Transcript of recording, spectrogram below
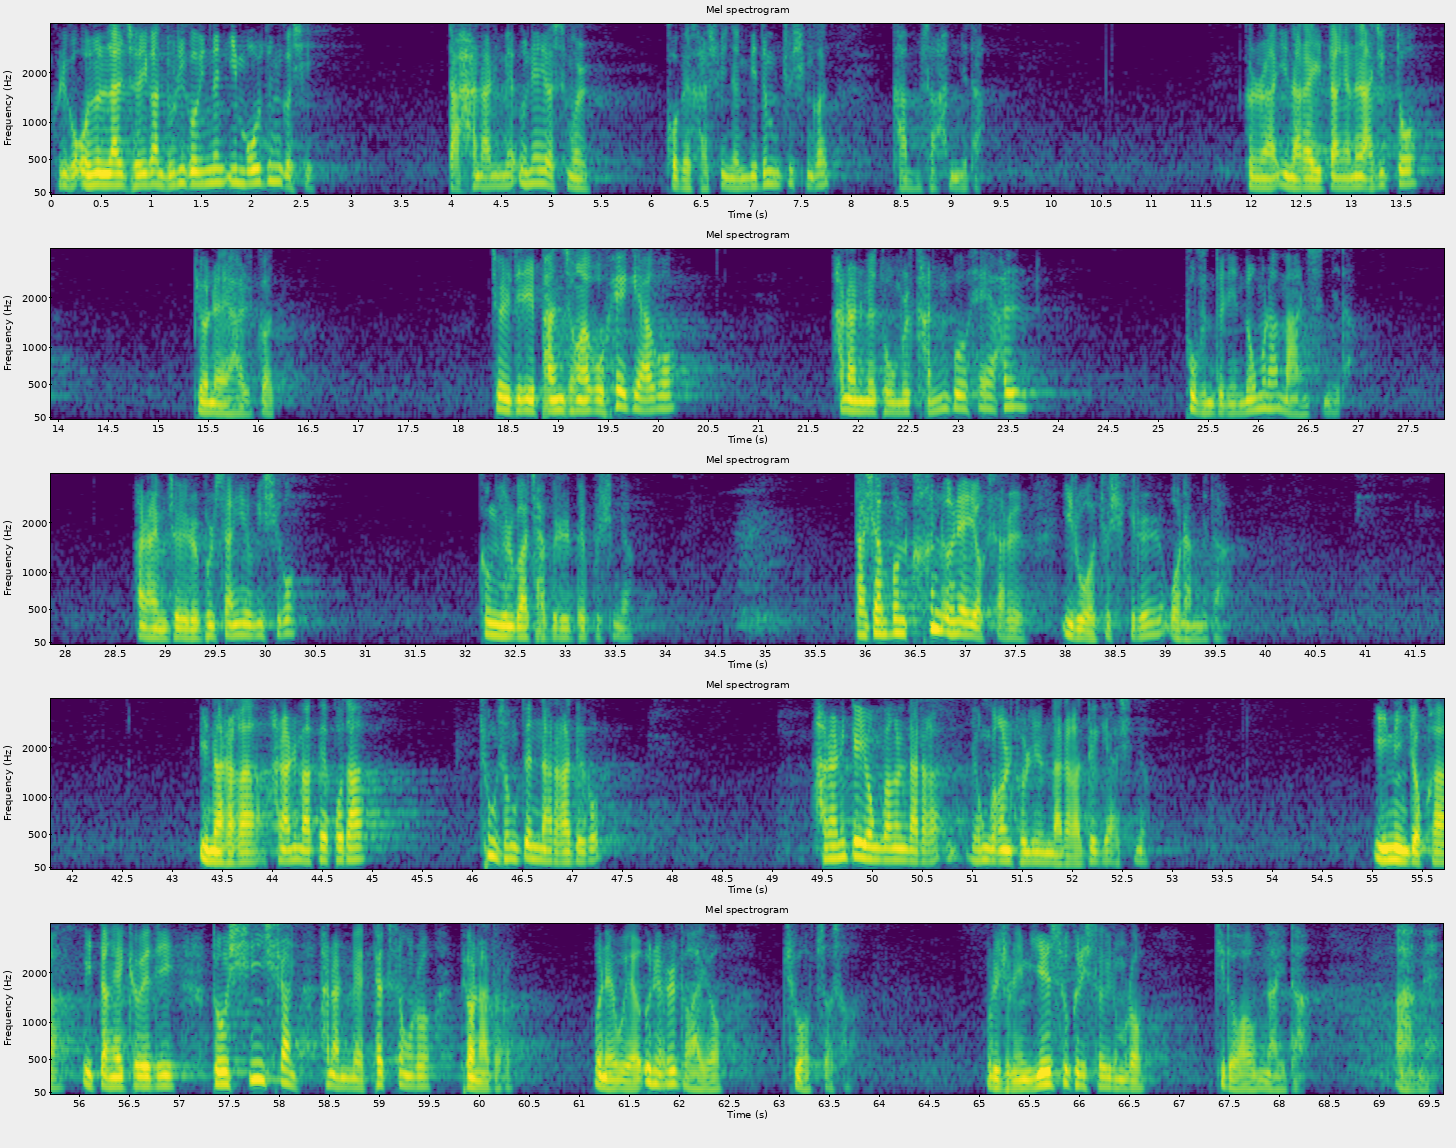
그리고 오늘날 저희가 누리고 있는 이 모든 것이 다 하나님의 은혜였음을 고백할 수 있는 믿음 주신 것 감사합니다. 그러나 이 나라 이 땅에는 아직도 변해야 할 것, 저희들이 반성하고 회개하고 하나님의 도움을 간구해야 할 부분들이 너무나 많습니다. 하나님 저희를 불쌍히 여기시고 긍휼과 자비를 베푸시며 다시 한번 큰 은혜의 역사를 이루어 주시기를 원합니다. 이 나라가 하나님 앞에 보다 충성된 나라가 되고 하나님께 영광을 나라가 영광을 돌리는 나라가 되게 하시며 이 민족과 이 땅의 교회들이 더 신실한 하나님의 백성으로 변하도록 은혜 위에 은혜를 더하여 주옵소서. 우리 주님 예수 그리스도 이름으로 기도하옵나이다. 아멘.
